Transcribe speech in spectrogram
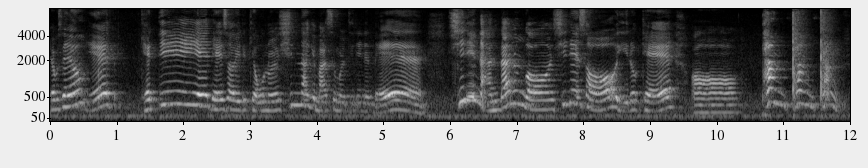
여보세요? 예. 개띠에 대해서 이렇게 오늘 신나게 말씀을 드리는데 신이 난다는 건 신에서 이렇게 어 팡팡팡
